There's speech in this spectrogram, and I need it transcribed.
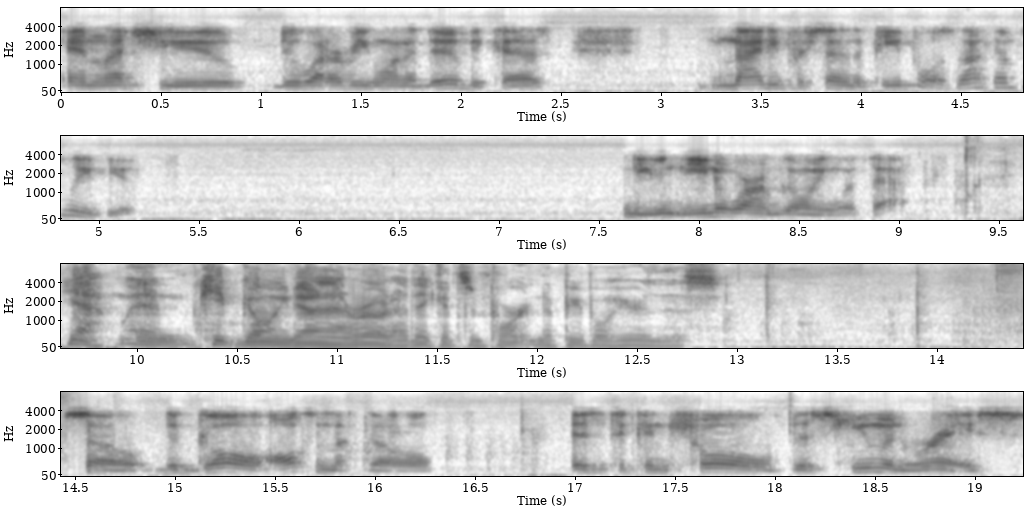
and let you do whatever you want to do because 90% of the people is not going to believe you. You, you know where I'm going with that. Yeah, and keep going down that road. I think it's important that people hear this. So the goal, ultimate goal, is to control this human race,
